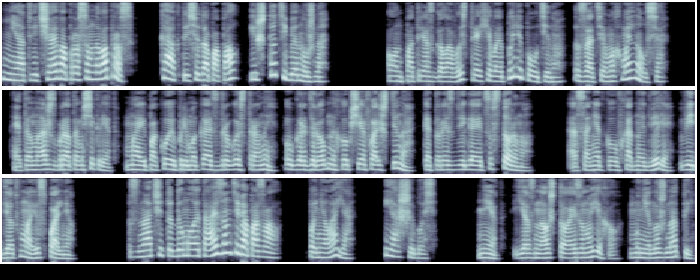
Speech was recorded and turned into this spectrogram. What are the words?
«Не отвечай вопросом на вопрос. Как ты сюда попал и что тебе нужно?» Он потряс головой, стряхивая пыль и паутину, затем ухмыльнулся. Это наш с братом секрет. Мои покои примыкают с другой стороны. У гардеробных общая фальш-стена, которая сдвигается в сторону. А санетка у входной двери ведет в мою спальню. «Значит, ты думал, это Айзен тебя позвал?» Поняла я. И ошиблась. «Нет, я знал, что Айзен уехал. Мне нужна ты.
